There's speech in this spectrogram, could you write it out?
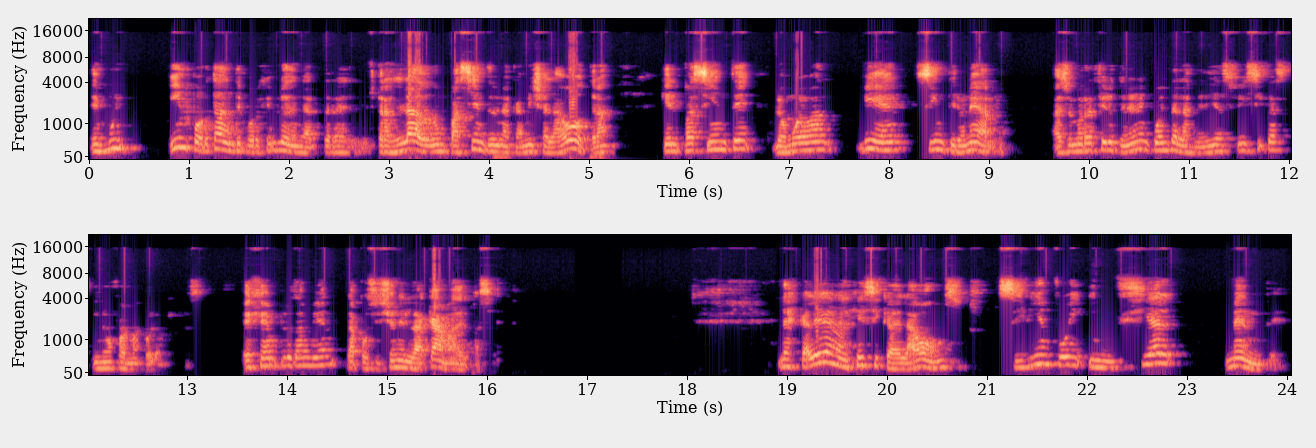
Es muy importante, por ejemplo, en el traslado de un paciente de una camilla a la otra, que el paciente lo mueva bien sin tironearlo. A eso me refiero tener en cuenta las medidas físicas y no farmacológicas. Ejemplo también, la posición en la cama del paciente. La escalera analgésica de la OMS, si bien fue inicialmente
